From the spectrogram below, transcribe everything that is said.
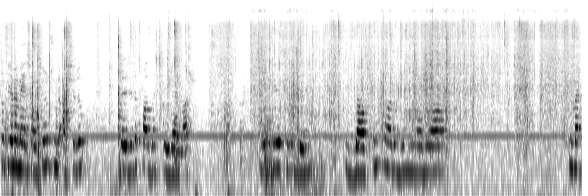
Çok yememeye çalışıyorum çünkü aşırı derecede fazla şeyler var. Şimdi biliyorsunuz benim zaafım var bunlara. Küme.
